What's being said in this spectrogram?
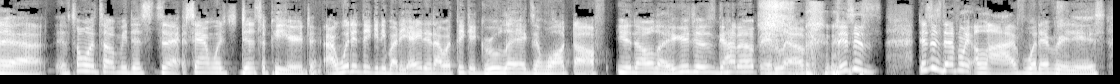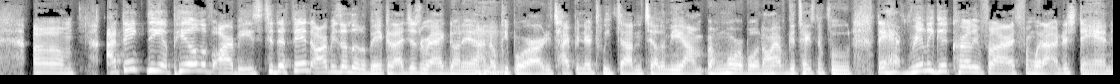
Yeah, if someone told me this sandwich disappeared, I wouldn't think anybody ate it. I would think it grew legs and walked off. You know, like it just got up and left. this is this is definitely alive, whatever it is. Um, I think the appeal of Arby's to defend Arby's a little bit because I just ragged on it. I know people are already typing their tweets out and telling me I'm, I'm horrible and don't have good taste in food. They have really good curly fries, from what I understand.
